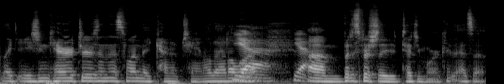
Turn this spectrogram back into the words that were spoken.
like Asian characters in this one, they kind of channel that a Yeah, lot. yeah. Um, but especially Tojamura as a,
